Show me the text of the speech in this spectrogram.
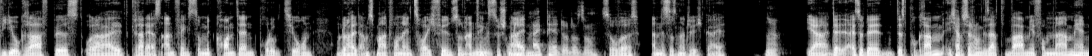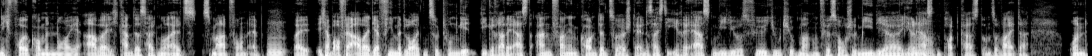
Smartphone-Videograf bist oder halt gerade erst anfängst so mit Content-Produktion und du halt am Smartphone ein Zeug filmst und anfängst zu schneiden, Oder iPad oder so. sowas, dann ist das natürlich geil. Ja. Ja, der, also der, das Programm, ich habe es ja schon gesagt, war mir vom Namen her nicht vollkommen neu, aber ich kannte es halt nur als Smartphone-App. Mhm. Weil ich habe auf der Arbeit ja viel mit Leuten zu tun, die gerade erst anfangen, Content zu erstellen. Das heißt, die ihre ersten Videos für YouTube machen, für Social Media, ihren Genau. ersten Podcast und so weiter. Und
